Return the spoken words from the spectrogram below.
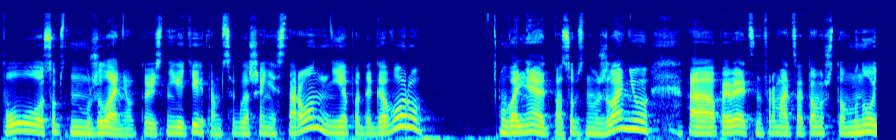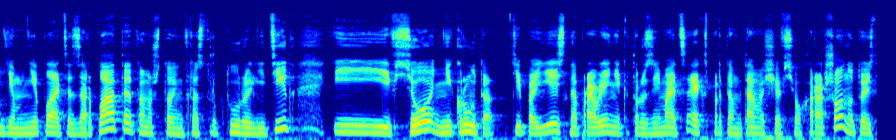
по собственному желанию. То есть никаких там соглашений сторон, не по договору, увольняют по собственному желанию, а, появляется информация о том, что многим не платят зарплаты, о том, что инфраструктура летит, и все не круто. Типа есть направление, которое занимается экспортом, там вообще все хорошо, ну то есть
